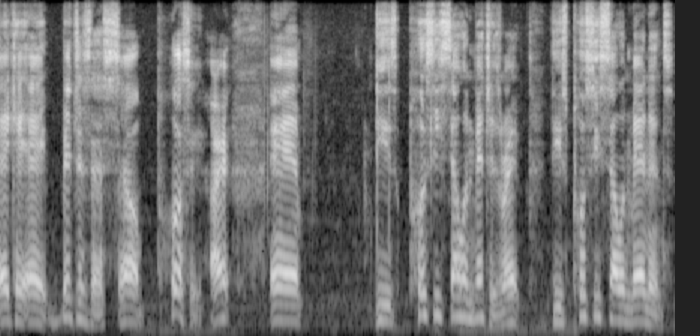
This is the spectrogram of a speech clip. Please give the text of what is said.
aka bitches that sell pussy, all right? And these pussy selling bitches, right? These pussy selling bandits,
